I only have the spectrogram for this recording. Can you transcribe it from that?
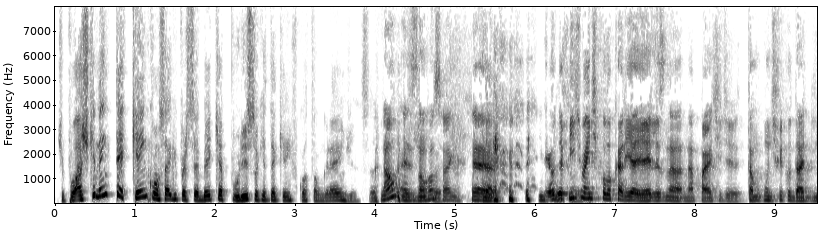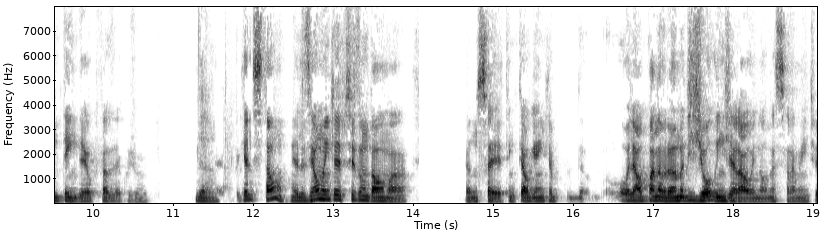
Tipo, acho que nem Tekken consegue perceber que é por isso que Tekken ficou tão grande. Sabe? Não, eles não conseguem. É, é. eu definitivamente colocaria eles na, na parte de. Estamos com dificuldade de entender o que fazer com o jogo. É. Porque eles estão. Eles realmente precisam dar uma. Eu não sei, tem que ter alguém que olhar o panorama de jogo em geral e não necessariamente.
